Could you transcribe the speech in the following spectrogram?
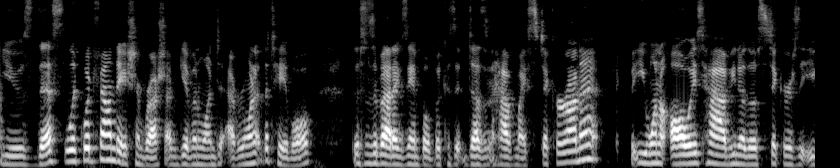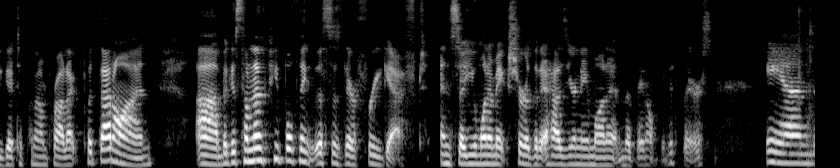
use this liquid foundation brush. I've given one to everyone at the table. This is a bad example because it doesn't have my sticker on it, but you want to always have, you know, those stickers that you get to put on product. Put that on um, because sometimes people think this is their free gift. And so you want to make sure that it has your name on it and that they don't think it's theirs. And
